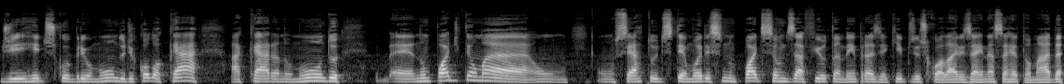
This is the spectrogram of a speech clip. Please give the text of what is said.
de redescobrir o mundo, de colocar a cara no mundo. É, não pode ter uma, um, um certo destemor, isso não pode ser um desafio também para as equipes escolares aí nessa retomada,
